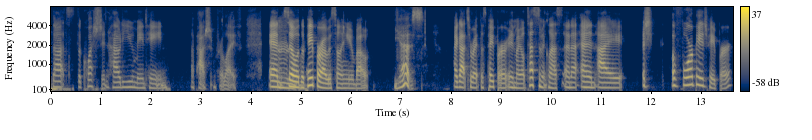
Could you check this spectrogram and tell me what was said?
that's the question how do you maintain a passion for life and so the paper i was telling you about Yes. i got to write this paper in my old testament class and I, and i a four page paper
